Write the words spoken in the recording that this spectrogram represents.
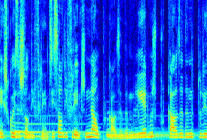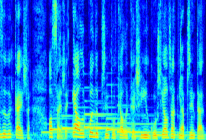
as coisas são diferentes. E são diferentes não por causa da mulher, mas por causa da natureza da queixa. Ou seja, ela, quando apresentou aquela queixa em agosto, e ela já tinha apresentado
